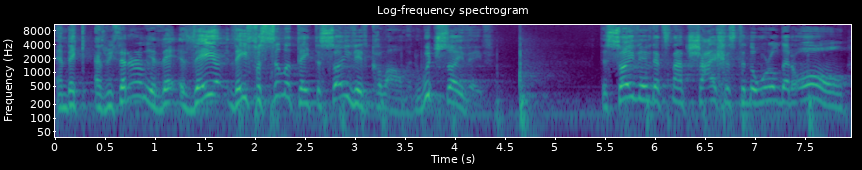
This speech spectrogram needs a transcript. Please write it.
And they, as we said earlier, they, they, they facilitate the soivev kalalman. Which soivev? The soivev that's not shaykhs to the world at all.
